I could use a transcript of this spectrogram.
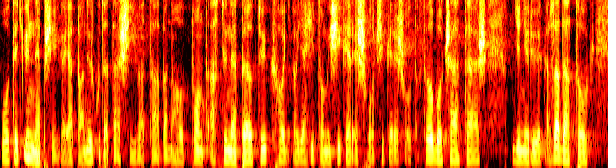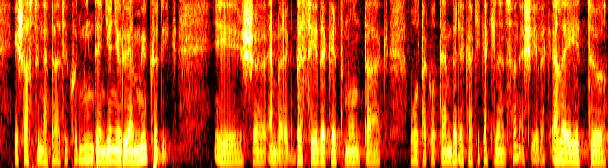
volt egy ünnepség a Japán űrkutatási hivatalban, ahol pont azt ünnepeltük, hogy, hogy a hitomi sikeres volt, sikeres volt a fölbocsátás, gyönyörűek az adatok, és azt ünnepeltük, hogy minden gyönyörűen működik és emberek beszédeket mondták, voltak ott emberek, akik a 90-es évek elejétől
